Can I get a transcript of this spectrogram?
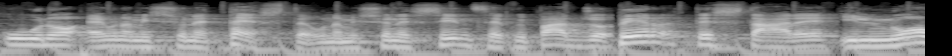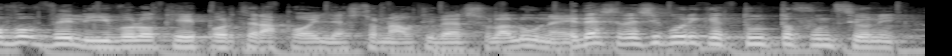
1 è una missione test, una missione senza equipaggio per testare il nuovo velivolo che porterà poi gli astronauti verso la Luna ed essere sicuri che tutto funzioni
